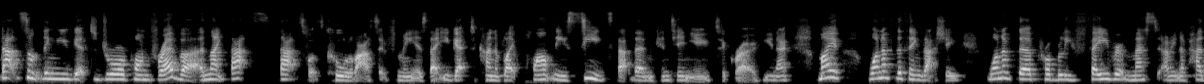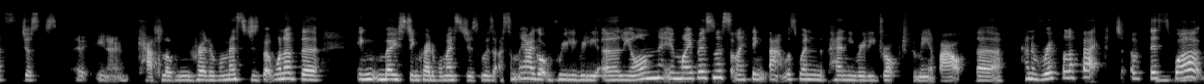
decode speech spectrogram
that's something you get to draw upon forever. And like that's that's what's cool about it for me is that you get to kind of like plant these seeds that then continue to grow you know my one of the things actually one of the probably favorite mess i mean i've had just uh, you know catalog incredible messages but one of the in- most incredible messages was something i got really really early on in my business and i think that was when the penny really dropped for me about the kind of ripple effect of this mm-hmm. work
